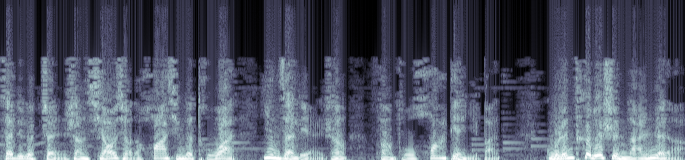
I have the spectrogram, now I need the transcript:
在这个枕上小小的花形的图案印在脸上，仿佛花店一般。古人特别是男人啊。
